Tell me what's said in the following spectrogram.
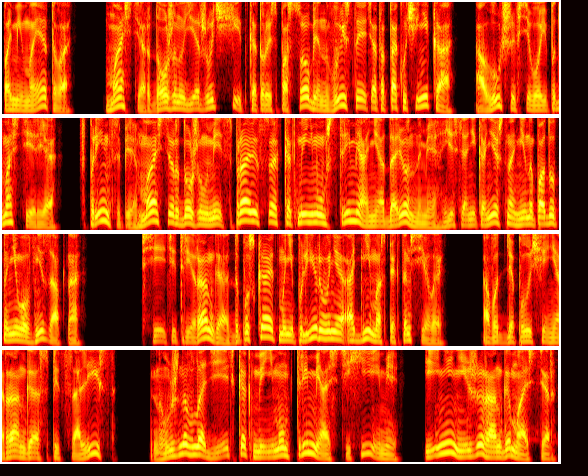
Помимо этого, мастер должен удерживать щит, который способен выстоять от атак ученика, а лучше всего и подмастерья. В принципе, мастер должен уметь справиться как минимум с тремя неодаренными, если они, конечно, не нападут на него внезапно. Все эти три ранга допускают манипулирование одним аспектом силы. А вот для получения ранга «специалист» нужно владеть как минимум тремя стихиями и не ниже ранга «мастер».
